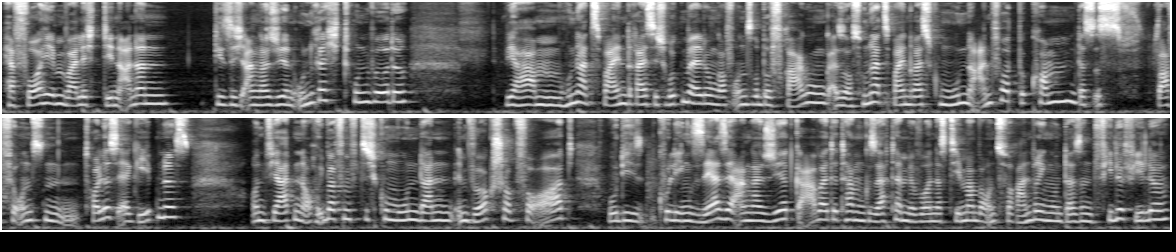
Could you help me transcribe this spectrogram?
hervorheben, weil ich den anderen, die sich engagieren, Unrecht tun würde. Wir haben 132 Rückmeldungen auf unsere Befragung, also aus 132 Kommunen eine Antwort bekommen. Das ist, war für uns ein tolles Ergebnis. Und wir hatten auch über 50 Kommunen dann im Workshop vor Ort, wo die Kollegen sehr, sehr engagiert gearbeitet haben und gesagt haben, wir wollen das Thema bei uns voranbringen. Und da sind viele, viele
